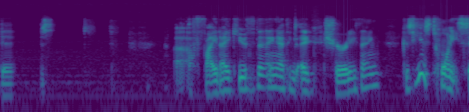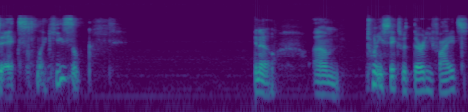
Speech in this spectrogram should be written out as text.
is a fight IQ thing. I think a maturity thing, because he is 26. Like he's, you know, um, 26 with 30 fights.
